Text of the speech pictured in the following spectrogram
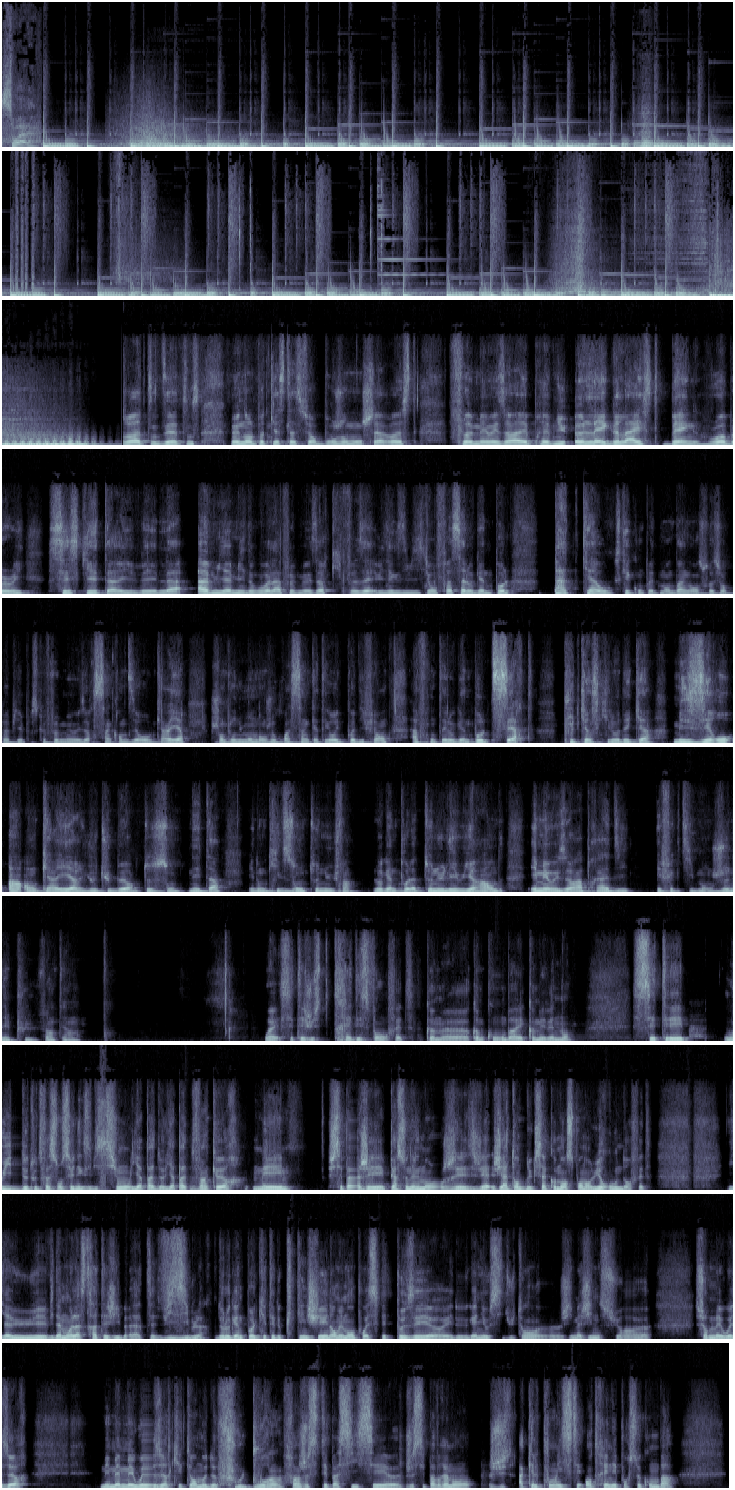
Soit. Bonjour à toutes et à tous. Bienvenue dans le podcast La sur Bonjour mon cher Rust. Floyd Mayweather avait prévenu a legalized bank robbery. C'est ce qui est arrivé là à Miami. Donc voilà, Floyd Mayweather qui faisait une exhibition face à Logan Paul. Pas de chaos, ce qui est complètement dingue en soi sur le papier, parce que Floyd Mayweather, 50-0 carrière, champion du monde dans, je crois, 5 catégories de poids différentes, affrontait Logan Paul. Certes, plus de 15 kilos d'écart, mais 0-1 en carrière, youtubeur de son état. Et donc, ils ont tenu, enfin, Logan Paul a tenu les 8 rounds, et Mayweather, après, a dit effectivement, je n'ai plus 21 ans. Ouais, c'était juste très décevant, en fait, comme, euh, comme combat et comme événement. C'était, oui, de toute façon, c'est une exhibition, il n'y a, pas de, a pas de vainqueur, mais je sais pas, j'ai personnellement, j'ai attendu que ça commence pendant 8 rounds, en fait. Il y a eu évidemment la stratégie bah, visible de Logan Paul qui était de clincher énormément pour essayer de peser euh, et de gagner aussi du temps, euh, j'imagine, sur, sur Mayweather. Mais même Mayweather qui était en mode full bourrin, enfin, je sais pas si c'est, je sais pas vraiment à quel point il s'est entraîné pour ce combat.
